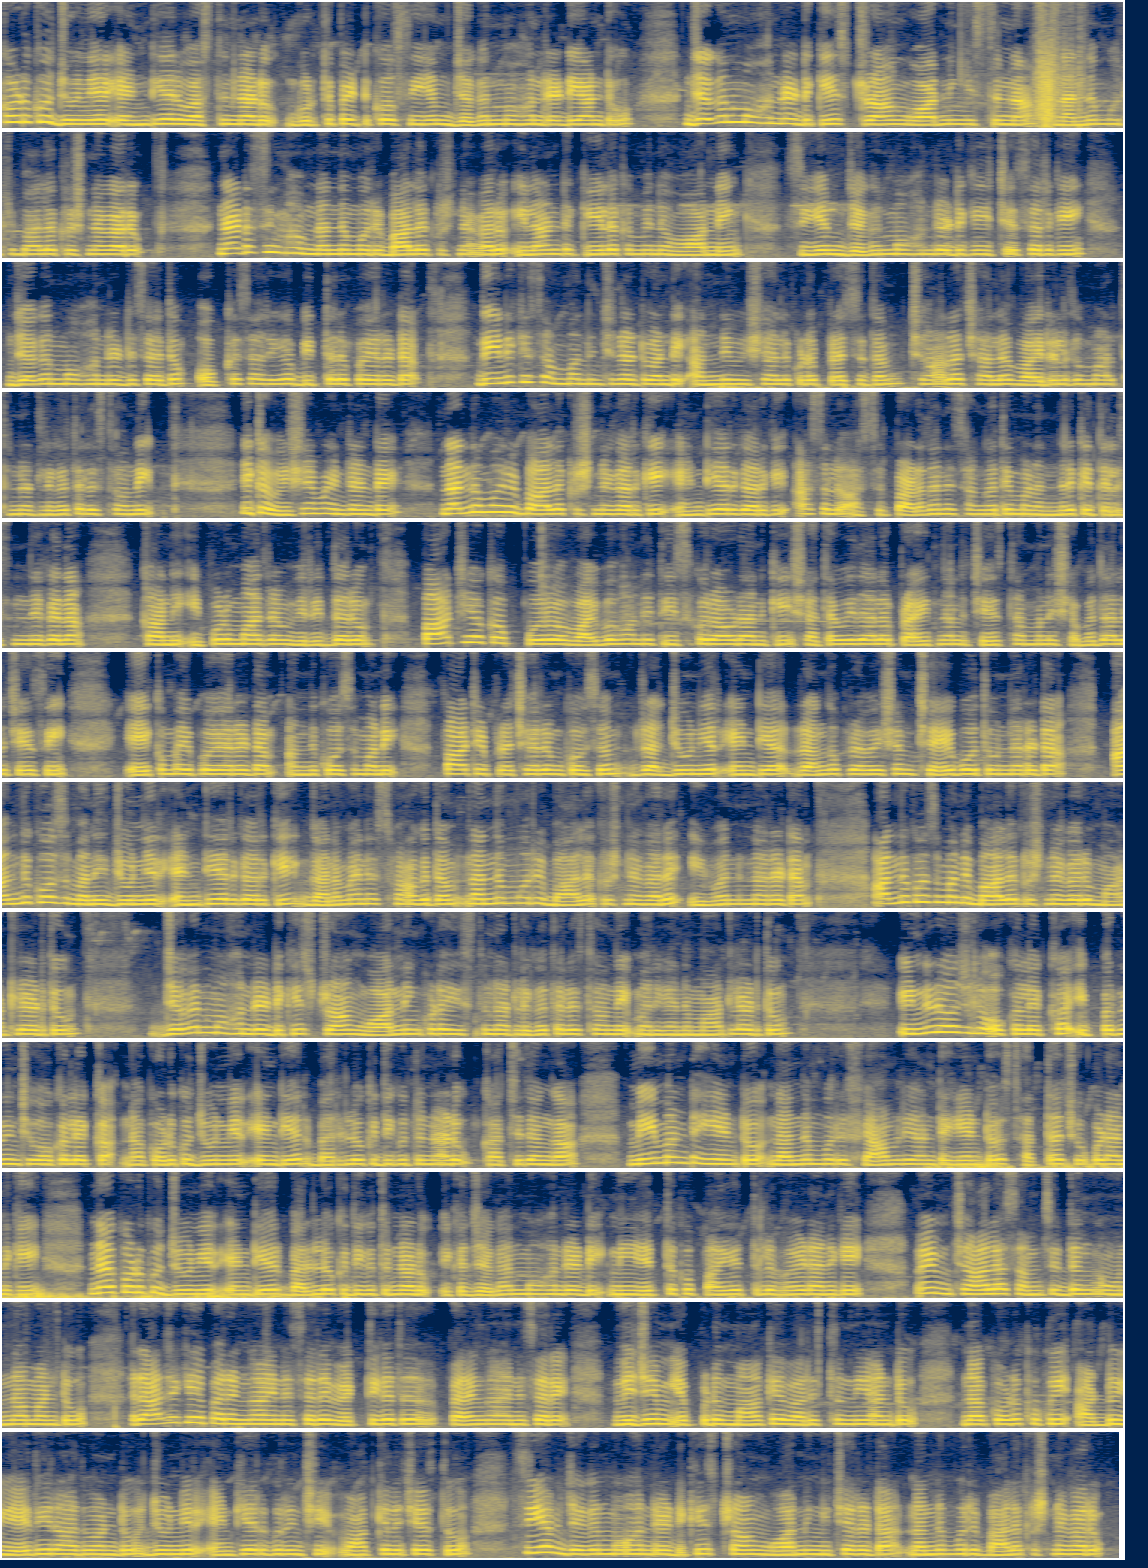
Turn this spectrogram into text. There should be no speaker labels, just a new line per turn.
కొడుకు జూనియర్ ఎన్టీఆర్ వస్తున్నాడు. గుర్తుపెట్టుకో సీఎం జగన్మోహన్ రెడ్డి అంటూ జగన్మోహన్ రెడ్డికి స్ట్రాంగ్ వార్నింగ్ ఇస్తున్న నందమూరి బాలకృష్ణ గారు. నరసింహం నందమూరి బాలకృష్ణ గారు ఇలాంటి కీలకమైన వార్నింగ్ సీఎం జగన్మోహన్ రెడ్డికి ఇచ్చేసరికి జగన్మోహన్ రెడ్డి సైతం ఒక్కసారిగా బిత్తరపోయారట. దీనికి సంబంధించినటువంటి అన్ని విషయాలు కూడా ప్రస్తుతం చాలా చాలా వైరల్గా మారుతున్నట్లుగా తెలుస్తోంది. ఇక విషయం ఏంటంటే నందమూరి బాలకృష్ణ గారికి ఎన్టీఆర్ గారికి అసలు అసలు పడదనే సంగతి మనందరికీ తెలిసిందే కదా. కానీ ఇప్పుడు మాత్రం వీరిద్దరూ పార్టీ యొక్క పూర్వ వైభవాన్ని తీసుకురావడానికి శతవిధాల ప్రయత్నాలు చేస్తామని శబదాలు చేసి ఏకమైపోయారట. అందుకోసమని పార్టీ ప్రచారం కోసం జూనియర్ ఎన్టీఆర్ రంగ ప్రవేశం చేయబోతున్నారట. అందుకోసమని జూనియర్ ఎన్టీఆర్ గారికి ఘనమైన స్వాగతం నందమూరి బాలకృష్ణ గారు ఇవ్వనున్నారట. అందుకోసమని బాలకృష్ణ గారు మాట్లాడుతూ జగన్మోహన్ రెడ్డికి స్ట్రాంగ్ వార్నింగ్ కూడా ఇస్తున్నట్లుగా తెలుస్తోంది. మరి ఆయన మాట్లాడుతూ ఇన్ని రోజులు ఒక లెక్క ఇప్పటి నుంచి ఒక లెక్క నా కొడుకు జూనియర్ ఎన్టీఆర్ బరిలోకి దిగుతున్నాడు. ఖచ్చితంగా మేమంటే ఏంటో నందమూరి ఫ్యామిలీ అంటే ఏంటో సత్తా చూపడానికి నా కొడుకు జూనియర్ ఎన్టీఆర్ బరిలోకి దిగుతున్నాడు. ఇక జగన్మోహన్ రెడ్డి నీ ఎత్తుకు పై ఎత్తులు వేయడానికి మేము చాలా సంసిద్ధంగా ఉన్నామంటూ రాజకీయ పరంగా అయినా సరే వ్యక్తిగత పరంగా అయినా సరే విజయం ఎప్పుడు మాకే వరిస్తుంది అంటూ నా కొడుకుకి అడ్డు ఏదీ రాదు అంటూ జూనియర్ ఎన్టీఆర్ గురించి వ్యాఖ్యలు చేస్తూ సీఎం జగన్మోహన్ రెడ్డికి స్ట్రాంగ్ వార్నింగ్ ఇచ్చారట. నందమూరి బాలకృష్ణ గారు.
